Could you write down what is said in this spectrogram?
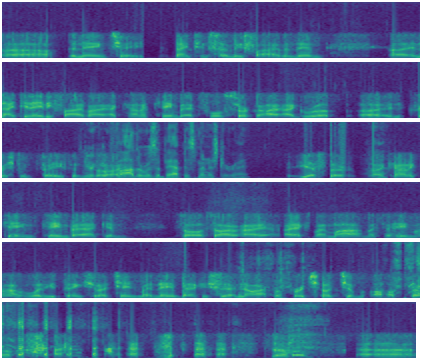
uh, the name change in 1975. And then uh, in 1985, I, I kind of came back full circle. I, I grew up uh, in the Christian faith, and your, so your father I, was a Baptist minister, right? Yes, sir. Uh-huh. So I kind of came came back, and so so I, I asked my mom. I said, "Hey, mom, what do you think? Should I change my name back?" And She said, "No, I prefer Joe Jamaal." So, so. Uh,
